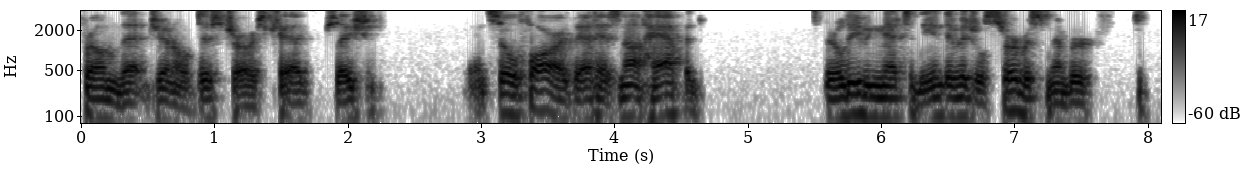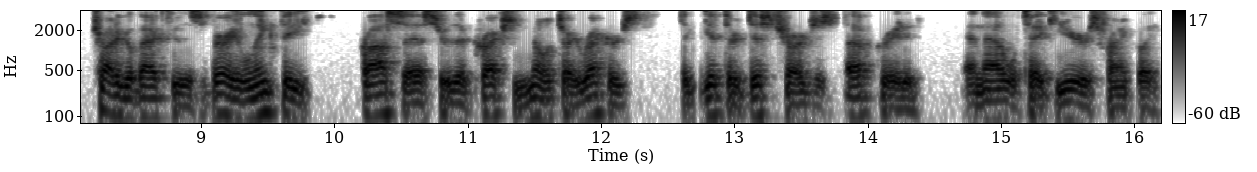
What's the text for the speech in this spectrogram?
from that general discharge categorization. And so far, that has not happened. They're leaving that to the individual service member to try to go back through this very lengthy process through the correction of military records to get their discharges upgraded. And that will take years, frankly.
